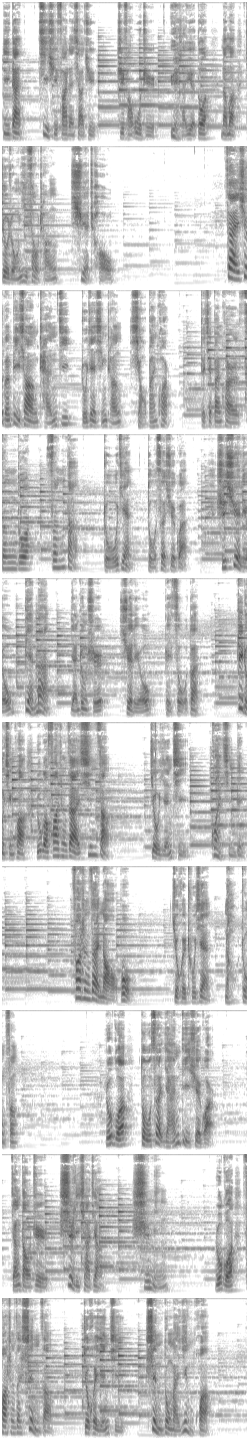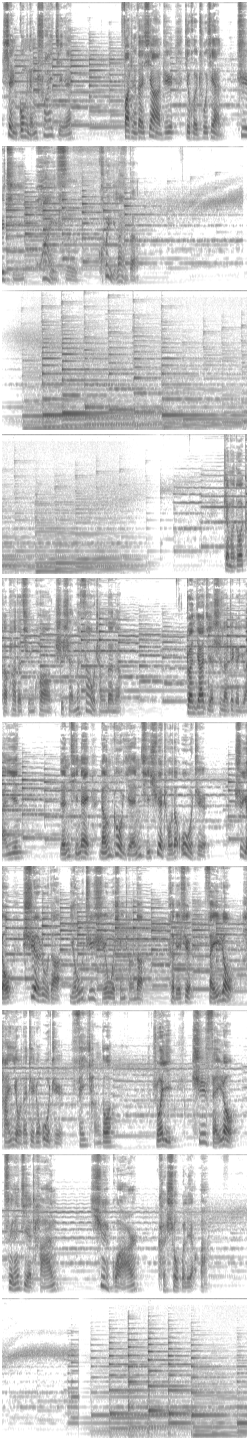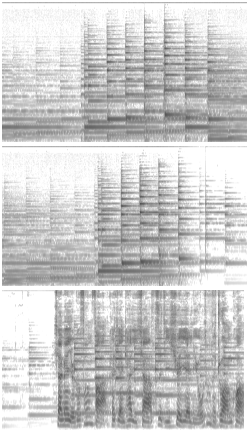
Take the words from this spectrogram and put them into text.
一旦继续发展下去，脂肪物质越来越多，那么就容易造成血稠，在血管壁上沉积，逐渐形成小斑块。这些斑块增多、增大，逐渐堵塞血管，使血流变慢，严重时血流被阻断。这种情况如果发生在心脏，就引起冠心病；发生在脑部，就会出现脑中风。如果堵塞眼底血管，将导致视力下降、失明。如果发生在肾脏，就会引起肾动脉硬化、肾功能衰竭；发生在下肢，就会出现肢体坏死、溃烂等。这么多可怕的情况是什么造成的呢？专家解释了这个原因：人体内能够引起血稠的物质，是由摄入的油脂食物形成的，特别是肥肉含有的这种物质非常多，所以吃肥肉虽然解馋，血管儿可受不了啊。下面有个方法可检查一下自己血液流动的状况，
